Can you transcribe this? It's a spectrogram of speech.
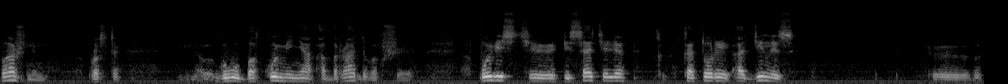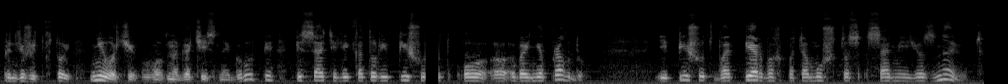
важным, просто глубоко меня обрадовавшая повесть э, писателя, который один из э, принадлежит к той не очень многочисленной группе писателей, которые пишут о, войне правду. И пишут, во-первых, потому что сами ее знают,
